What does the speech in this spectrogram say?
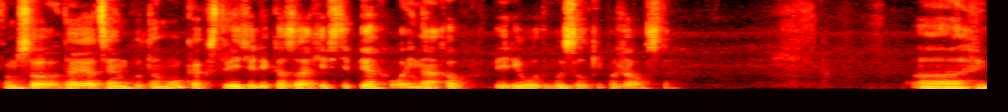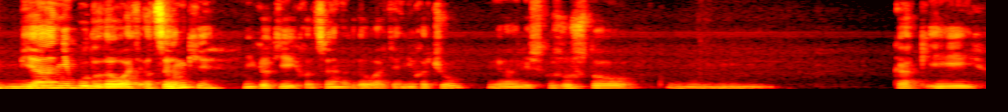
Тумсо, дай оценку тому, как встретили казахи в степях Войнахов в период высылки, пожалуйста. А, я не буду давать оценки, никаких оценок давать я не хочу. Я лишь скажу, что как и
